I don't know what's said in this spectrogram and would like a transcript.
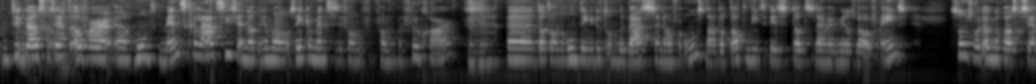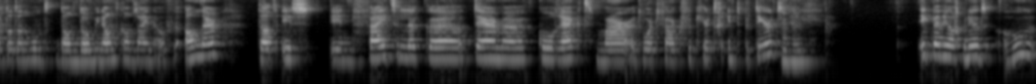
natuurlijk wel eens gezegd over eh, hond-mens relaties. En dat helemaal, zeker mensen van, van vroeger. Mhm. eh, dat dan de hond dingen doet om de baas te zijn over ons. Nou, dat dat niet is, dat zijn we inmiddels wel over eens. Soms wordt ook nog wel eens gezegd dat een hond dan dominant kan zijn over de ander. Dat is in feitelijke termen correct, maar het wordt vaak verkeerd geïnterpreteerd. Mhm. Ik ben heel erg benieuwd hoe,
